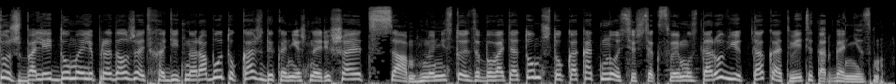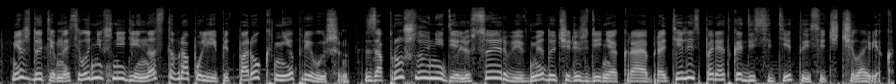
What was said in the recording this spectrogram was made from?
Что ж, болеть дома или продолжать ходить на работу, каждый, конечно, решает сам. Но не стоит забывать о том, что как относишься к своему здоровью, так и ответит организм. Между тем, на сегодняшний день на Ставрополье эпидпорог не превышен. За прошлую неделю с ОРВИ в медучреждения края обратились порядка 10 тысяч человек.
